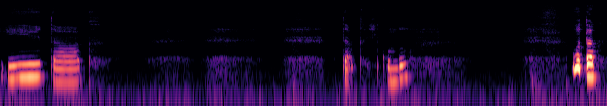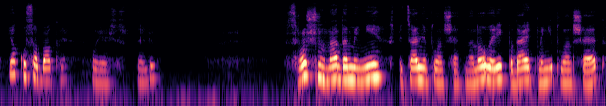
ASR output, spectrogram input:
І так. Так, секунду. Отак, як у собаки. Ой, я сейчас удалю. Срочно надо мені спеціальний планшет. На Новий рік подарять мені планшет.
